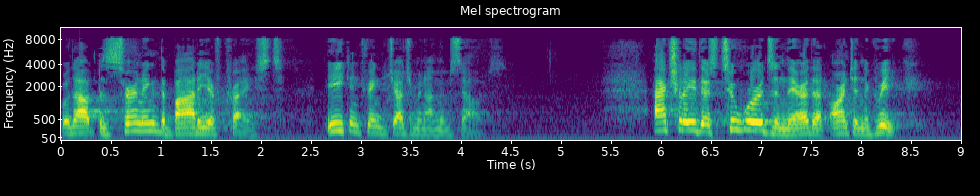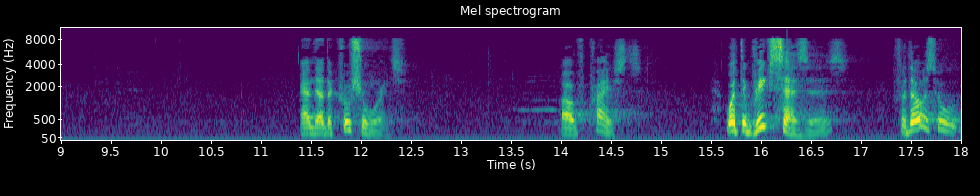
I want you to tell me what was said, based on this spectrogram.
without discerning the body of Christ, eat and drink judgment on themselves. Actually, there's two words in there that aren't in the Greek. And they're the crucial words of Christ. What the Greek says is, for those who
